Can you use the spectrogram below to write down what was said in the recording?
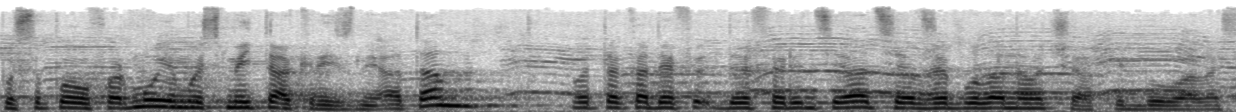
поступово формуємось, ми і так різні. А там от така диференціація вже була на очах, відбувалася.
